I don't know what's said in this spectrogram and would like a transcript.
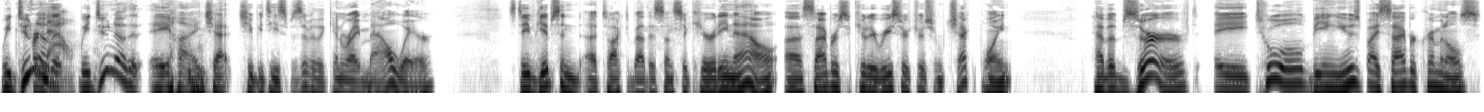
We do know now. that we do know that AI Chat GPT specifically can write malware. Steve Gibson uh, talked about this on Security Now. Uh, cybersecurity researchers from Checkpoint have observed a tool being used by cyber criminals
